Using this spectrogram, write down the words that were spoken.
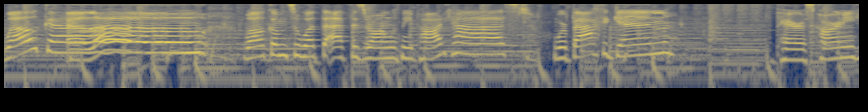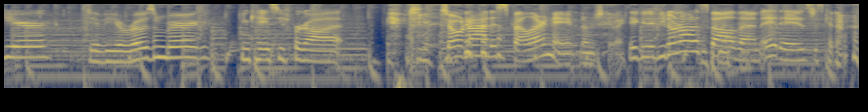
Welcome. Hello. Welcome to What the F is Wrong with Me podcast. We're back again. Paris Carney here, Divya Rosenberg. in case you forgot. If you don't know how to spell our name, no, I'm just kidding. If, you don't know how to spell them, it is just kidding.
